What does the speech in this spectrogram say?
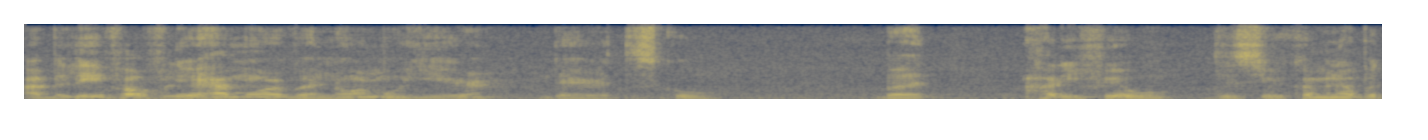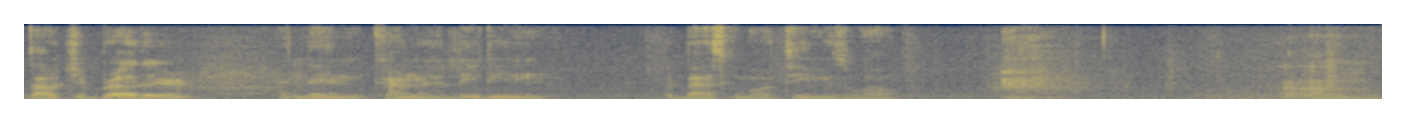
I believe hopefully you'll have more of a normal year there at the school. But how do you feel this year coming up without your brother and then kind of leading the basketball team as well? Um,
